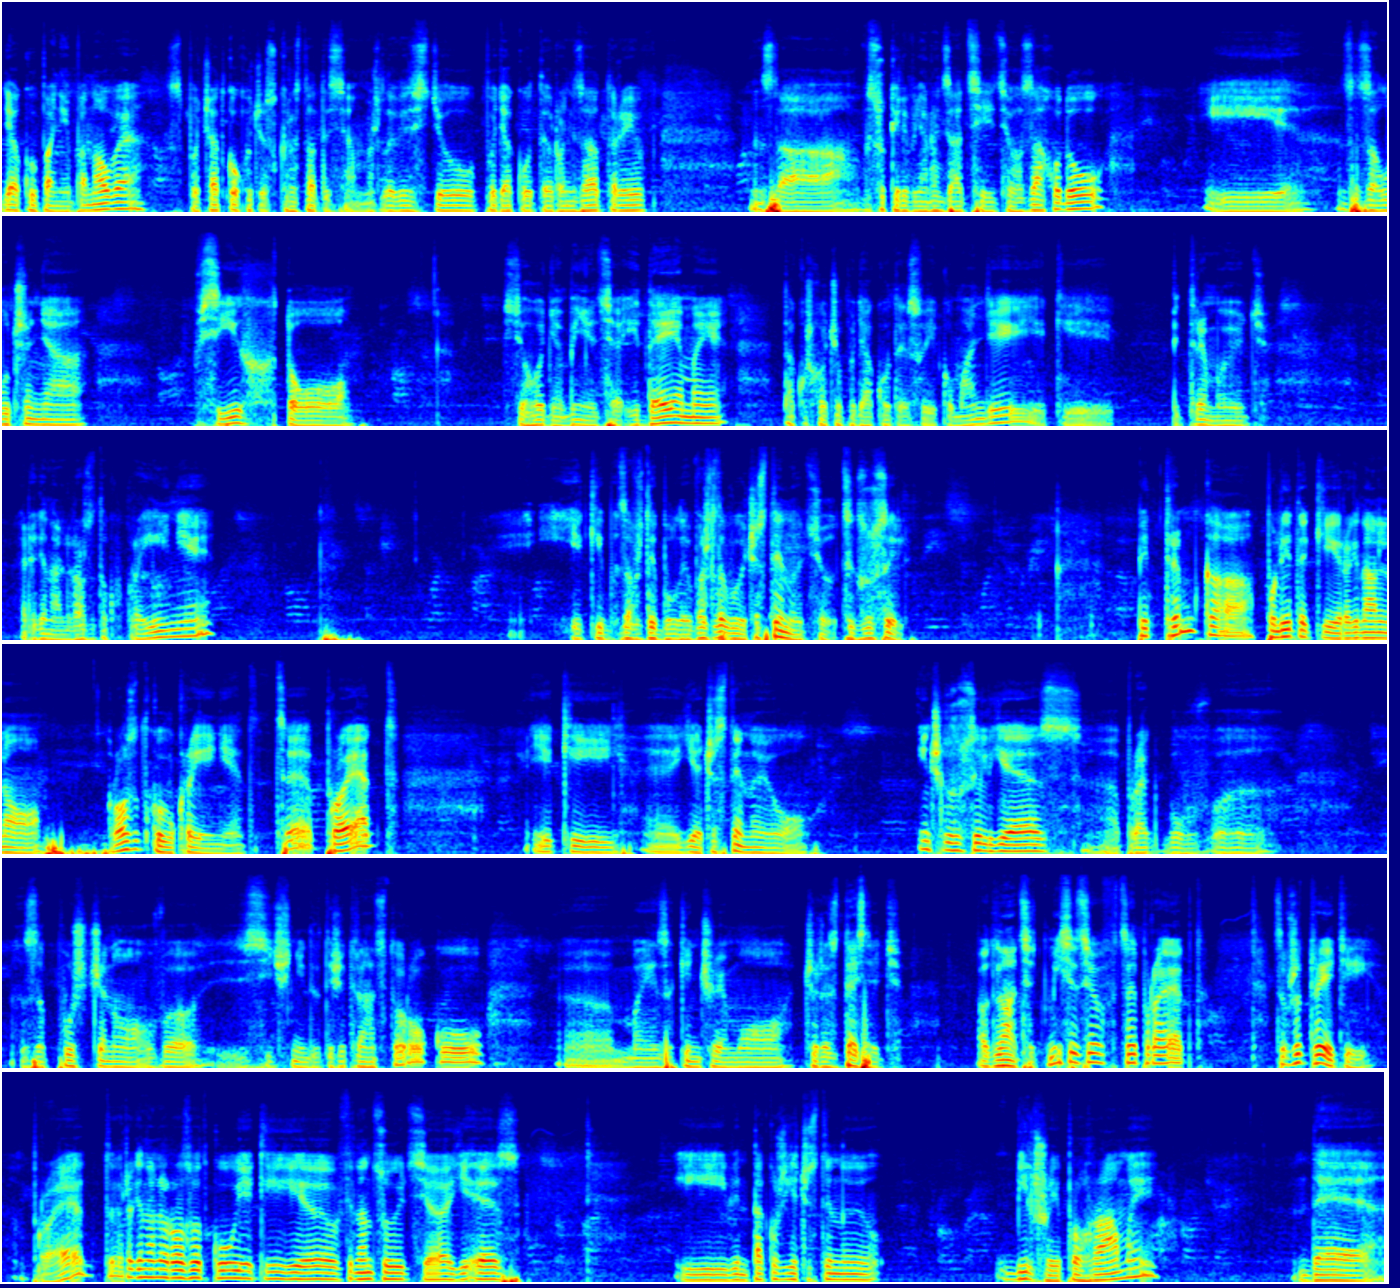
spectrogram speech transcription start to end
Дякую, пані і панове. Спочатку хочу скористатися можливістю подякувати організаторів за високий рівень організації цього заходу і за залучення всіх, хто сьогодні обмінюється ідеями. Також хочу подякувати своїй команді, які підтримують регіональний розвиток в Україні, які б завжди були важливою частиною цю- цих зусиль. Підтримка політики регіонального розвитку в Україні це проект, який е, є частиною інших зусиль ЄС. Проект був е, запущено в січні 2013 року. Е, Ми закінчуємо через 10-11 місяців цей проект. Це вже третій проект регіонального розвитку, який е, фінансується ЄС. І він також є частиною більшої програми, де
